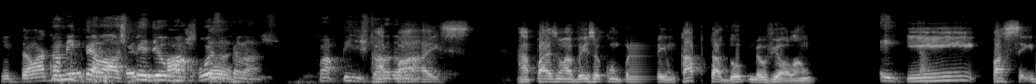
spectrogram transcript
Então, acontece, amigo Pelágio, perdeu alguma coisa, Pelágio? com a pilha estourada rapaz, lá? Rapaz, uma vez eu comprei um captador para o meu violão. Eita. E passei,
